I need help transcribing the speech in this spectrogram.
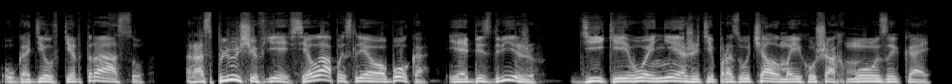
угодил в киртрасу, расплющив ей все лапы с левого бока и обездвижив. Дикий вой нежити прозвучал в моих ушах музыкой,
